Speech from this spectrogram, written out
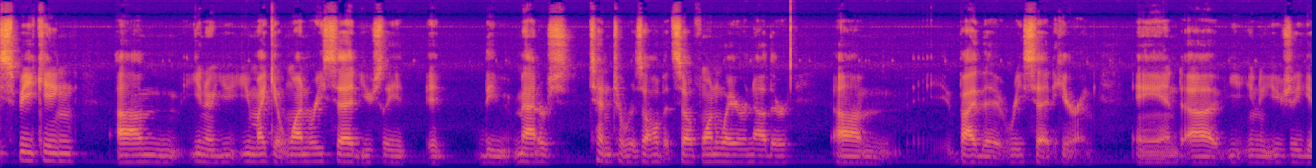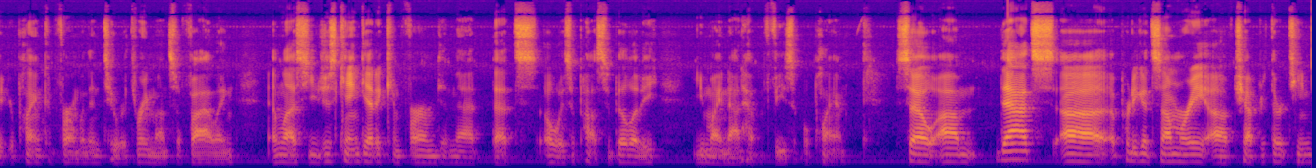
speaking, um, you know you, you might get one reset. Usually, it, it, the matters tend to resolve itself one way or another um, by the reset hearing and uh, you, you, know usually you get your plan confirmed within two or three months of filing. Unless you just can't get it confirmed, and that that's always a possibility. You might not have a feasible plan. So um, that's uh, a pretty good summary of Chapter 13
